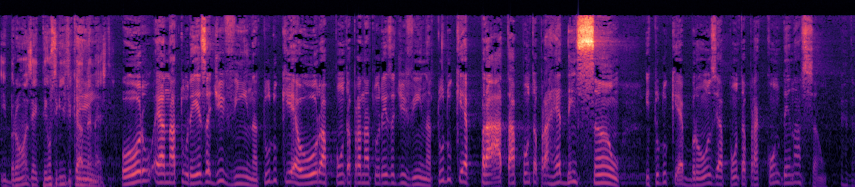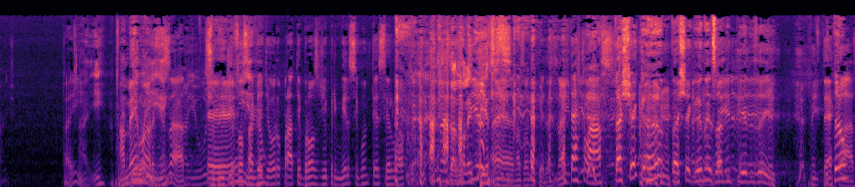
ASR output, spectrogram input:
e bronze, aí tem um significado, Tem. né, mestre? Ouro é a natureza divina. Tudo que é ouro aponta para a natureza divina. Tudo que é prata aponta para a redenção. E tudo que é bronze aponta para a condenação. Verdade. Tá aí. Aí, Amém, mano? aí? Exato. Aí hoje- É, só sabia de ouro, prata e bronze de primeiro, segundo e terceiro logo. Das Olimpíadas. é, nas Olimpíadas. Na Interclasse. Tá chegando, tá chegando as Olimpíadas aí. Na Então,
